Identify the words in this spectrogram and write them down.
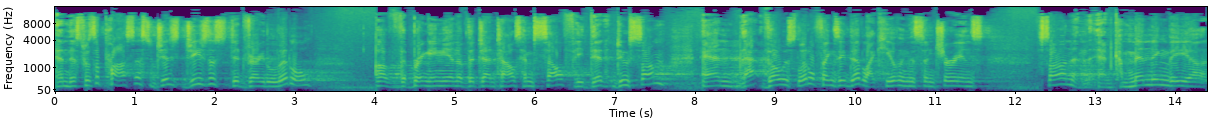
And this was a process. Jesus did very little of the bringing in of the Gentiles himself. He did do some, and that those little things he did, like healing the centurion's son and, and commending the uh,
